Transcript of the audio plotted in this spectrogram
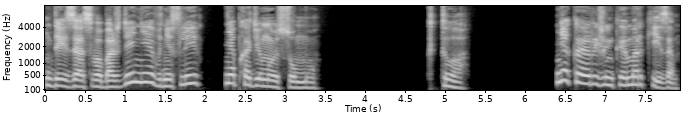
Да и за освобождение внесли необходимую сумму. Кто? Некая рыженькая маркиза.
